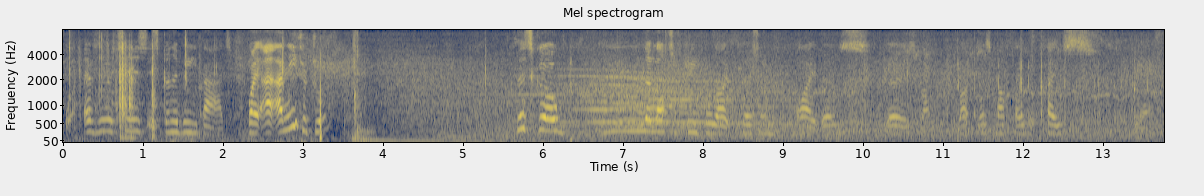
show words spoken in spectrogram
whatever it is, it's gonna be bad. Wait, I, I need to jump. Let's go. Mm, a lot of people like prison. Right, there's, there's. That was my favourite place. Yeah.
